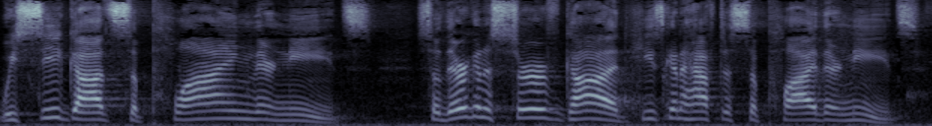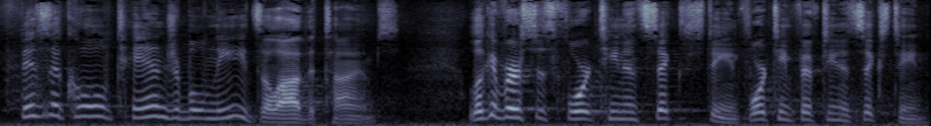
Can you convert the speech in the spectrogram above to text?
we see God supplying their needs. So, they're going to serve God, he's going to have to supply their needs physical, tangible needs a lot of the times. Look at verses 14 and 16, 14, 15, and 16.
